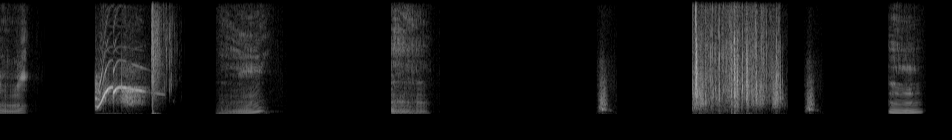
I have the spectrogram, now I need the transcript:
ん？うん？うん？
